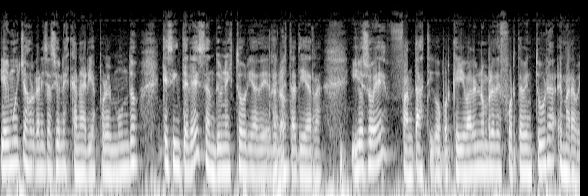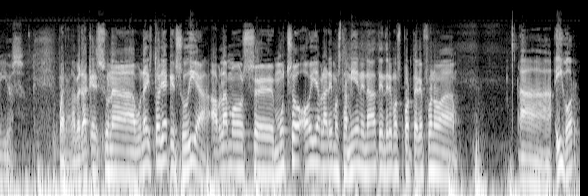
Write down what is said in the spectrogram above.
Y hay muchas organizaciones canarias por el mundo que se interesan de una historia de, nuestra tierra. Y eso es fantástico, porque llevar el nombre de Fuerteventura es maravilloso. Bueno, la verdad que es una, una historia que en su día hablamos eh, mucho. Hoy hablaremos también, en nada tendremos por teléfono a, a Igor.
